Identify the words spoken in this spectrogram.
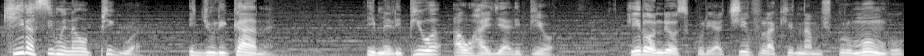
kila simu inayopigwa ijulikane imelipiwa au haijalipiwa. Hilo ndio sikuliachifu, lakini namshukuru Mungu,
